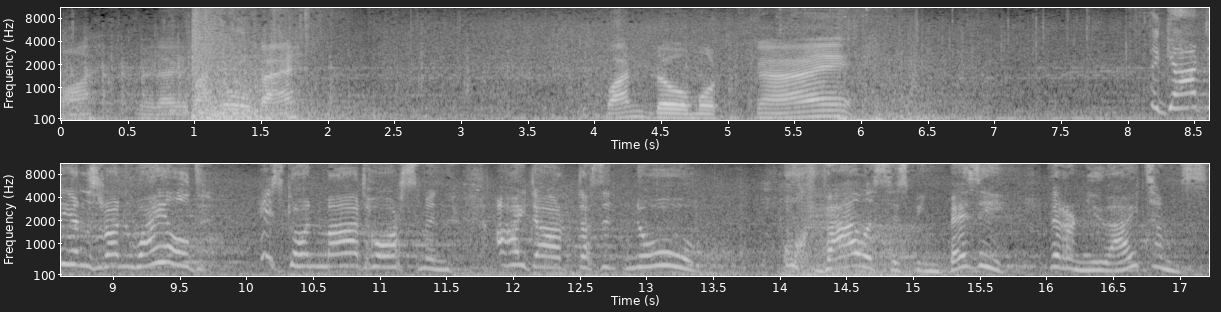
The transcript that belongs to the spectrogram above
Rồi, về đây bán đồ cái Bán đồ một cái The Guardians run wild! He's gone mad, horseman! Idar doesn't know! Och, Valis has been busy. There are new items.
